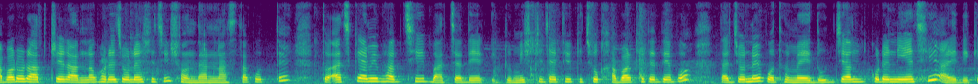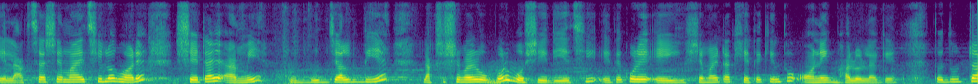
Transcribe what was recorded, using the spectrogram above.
আবারও রাত্রে রান্নাঘরে চলে এসেছি সন্ধ্যার নাস্তা করতে। তো আজকে আমি ভাবছি বাচ্চাদের একটু মিষ্টি জাতীয় কিছু খাবার খেতে দেব। তার জন্যই প্রথমে দুধ জাল করে নিয়েছি, আর এদিকে লাকসা সেমাই ছিল ঘরে। সেটাই আমি দুধ জাল দিয়ে লাকসা সেমাইয়ের উপর বসিয়ে দিয়েছি। এতে করে এই সেমাইটা খেতে কিন্তু অনেক ভালো লাগে। তো দুধটা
